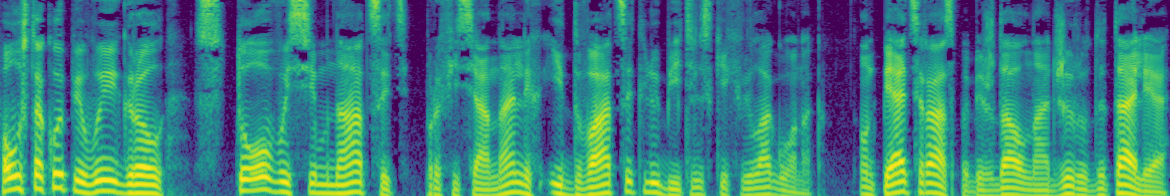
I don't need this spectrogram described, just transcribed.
Фауста Копи выиграл 118 профессиональных и 20 любительских велогонок. Он пять раз побеждал на Джиру d'Italia,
